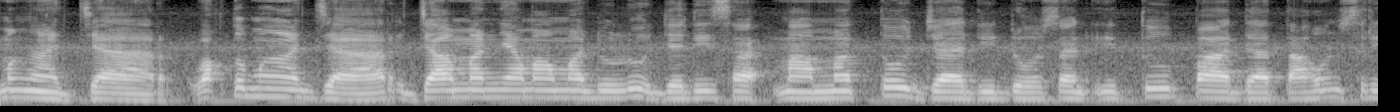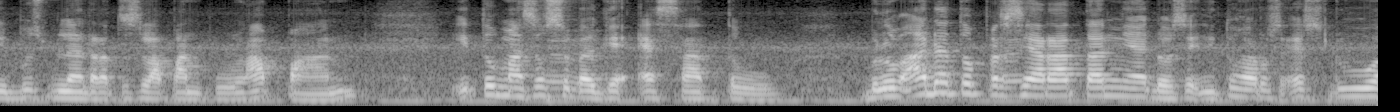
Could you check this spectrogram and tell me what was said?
mengajar. Waktu mengajar, zamannya Mama dulu jadi Mama tuh jadi dosen itu pada tahun 1988 itu masuk sebagai S1 belum ada tuh persyaratannya dosen itu harus S2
